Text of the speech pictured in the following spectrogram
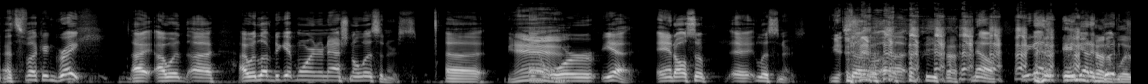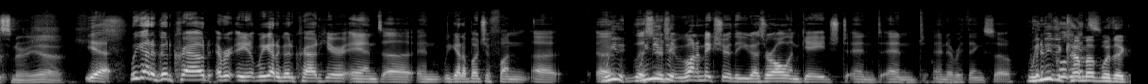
That's fucking great. I, I would uh, I would love to get more international listeners. Uh, Yeah. or yeah, and also uh, listeners. Yeah. So uh, yeah. no, we got a, we Any got a kind good of listener. Yeah. yeah, we got a good crowd. Every, you know, we got a good crowd here, and uh, and we got a bunch of fun uh, uh, We- we listeners. We, to- want to make sure that you guys are all engaged and and and everything. So We need cool to come get up with a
